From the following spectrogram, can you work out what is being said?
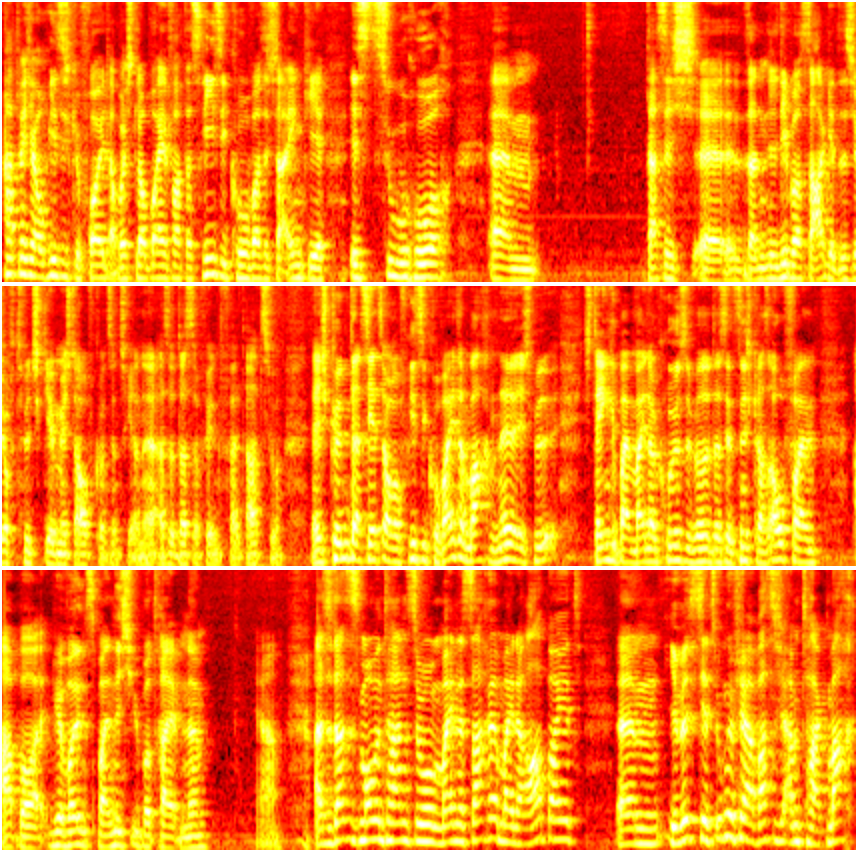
Hat mich auch riesig gefreut, aber ich glaube einfach, das Risiko, was ich da eingehe, ist zu hoch. Ähm, dass ich äh, dann lieber sage, dass ich auf Twitch gehe und mich darauf konzentriere. Ne? Also das auf jeden Fall dazu. Ich könnte das jetzt auch auf Risiko weitermachen. Ne? Ich, will, ich denke, bei meiner Größe würde das jetzt nicht krass auffallen, aber wir wollen es mal nicht übertreiben. Ne? Ja. Also das ist momentan so meine Sache, meine Arbeit. Ähm, ihr wisst jetzt ungefähr, was ich am Tag mache.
